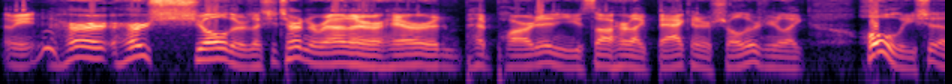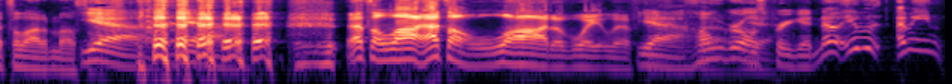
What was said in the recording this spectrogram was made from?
I mean, her her shoulders, like she turned around and her hair had, had parted, and you saw her like back in her shoulders, and you're like, "Holy shit, that's a lot of muscle." Yeah, yeah. that's a lot. That's a lot of weightlifting. Yeah, So, Homegirl is yeah. pretty good. No, it was. I mean,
